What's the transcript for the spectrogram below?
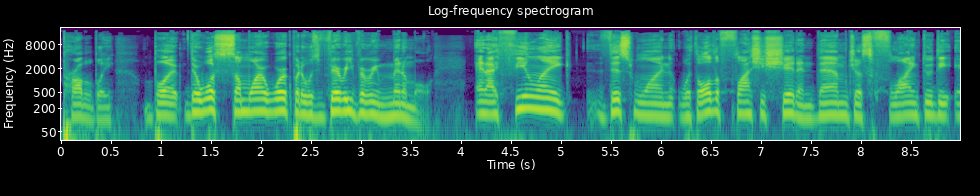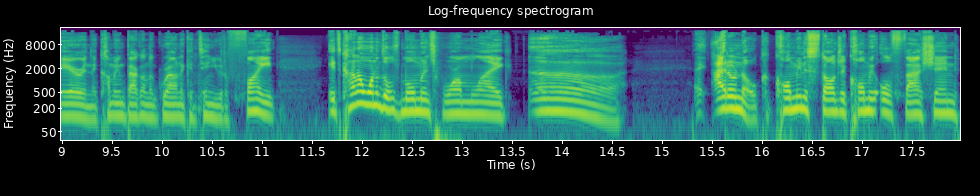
probably, but there was some wire work, but it was very, very minimal. And I feel like this one, with all the flashy shit and them just flying through the air and then coming back on the ground and continue to fight, it's kind of one of those moments where I'm like, ugh. I, don't know. Call me nostalgic, call me old fashioned,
